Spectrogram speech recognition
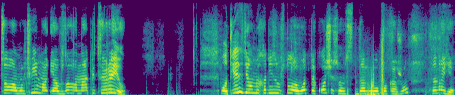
целого мультфильма и обзора на пиццерию. Вот, я сделал механизм стула вот такой, сейчас вам даже его покажу. Смотрите,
